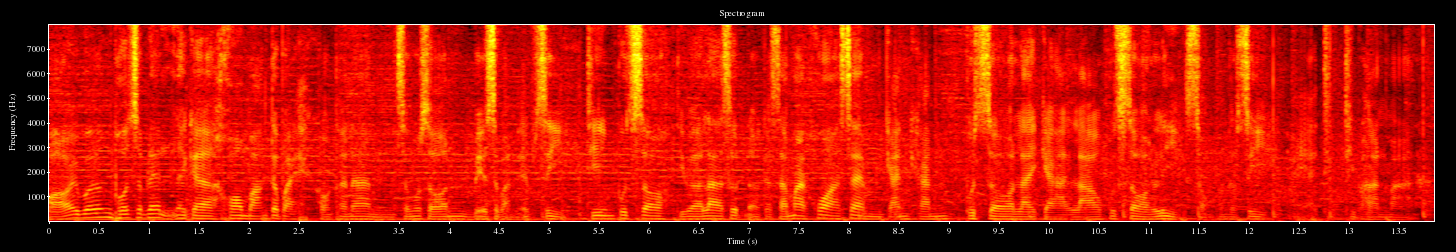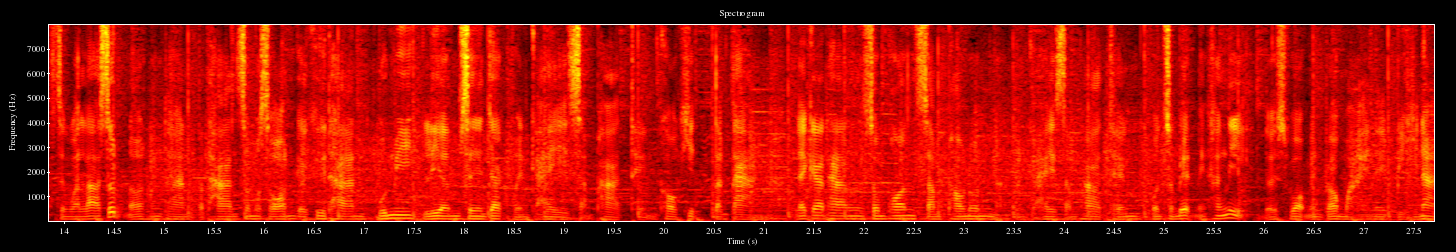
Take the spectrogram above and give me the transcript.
ปล่อยเบิ้งผลสำเร็จและก็ความหวังต่อไปของทางด้านสโมสรเบสบัน FC ทีมฟุตซอที่ว่าล่าสุดเนาะก็สามารถคว้าแชมการขันฟุตซอรายการลาวฟุตซอลลีก 2014ในอาทิตย์ที่ผ่านมานะซึ่งวันล่าสุดเนาะทางทานประธานสโมสรก็คือทานบุญมีเลียมเซนจักเพิ่นก็ให้สัมภาษณ์ถึงข้อคิดต่างๆ และก็ทางสมพรสัมภาวนนท์ ให้สัมภาษณ์ถึงผลสำเร็จในครั้งนี้ โดยเฉพาะเป็นเป้าหมายในปีหน้า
